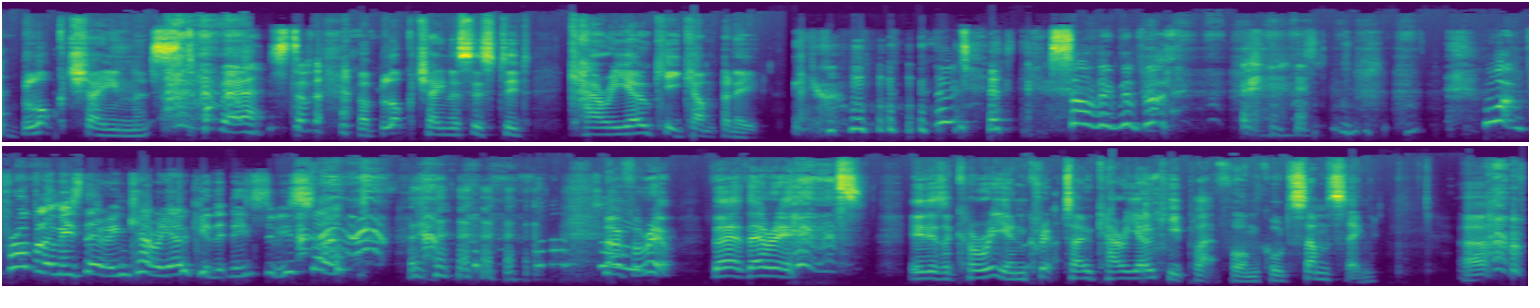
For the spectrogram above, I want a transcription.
blockchain Stop there. Stop there. a blockchain assisted karaoke company. Solving the problem. What problem is there in karaoke that needs to be solved? No, for real. There, there is. It is a Korean crypto karaoke platform called Something, uh,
